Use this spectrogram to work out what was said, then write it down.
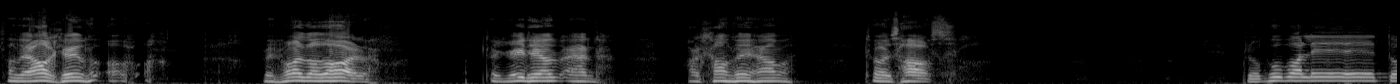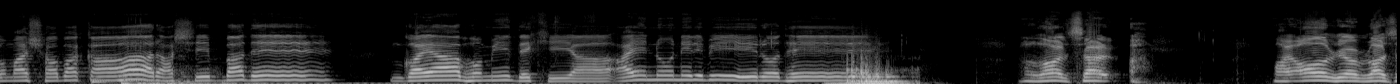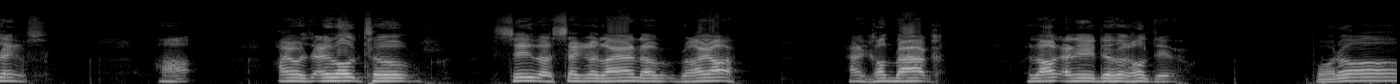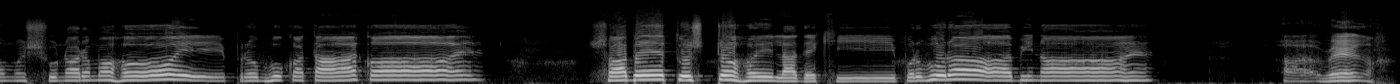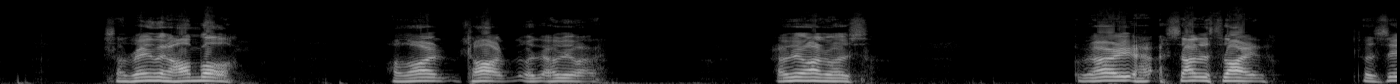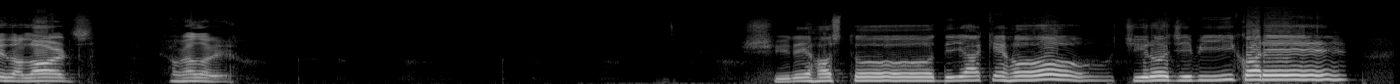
So they all came uh, before the Lord to greet him and accompany him to his house. প্রভু বলে তোমার সবাকার আশীর্বাদে গয়া ভূমি দেখিয়া Ainu নির্বিরোধে The Lord said, By all of your blessings, uh, I was able to see the sacred land of Gaya and come back without any difficulty. পরম সুনর্ম হই প্রভু কথা কয় সবে তুষ্ট হইলা দেখি প্রভুর বিনয় being serenely humble, the Lord talked with everyone. Everyone was very satisfied to see the Lord's humility. শিরে হস্ত দিয়া কেহ চিরজীবী করে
